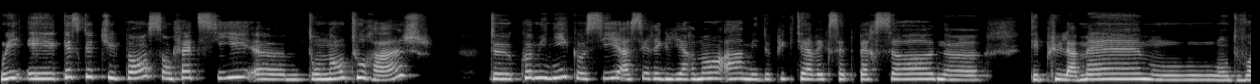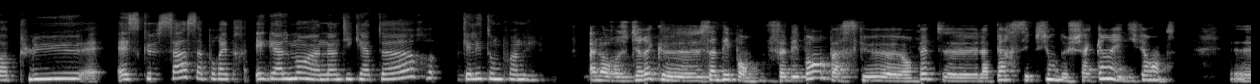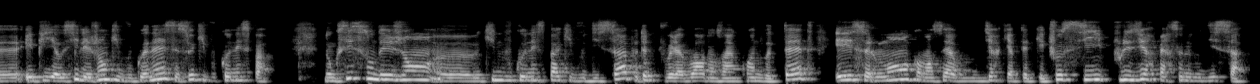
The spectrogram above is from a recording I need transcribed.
Oui, et qu'est-ce que tu penses en fait si euh, ton entourage te communique aussi assez régulièrement Ah, mais depuis que tu es avec cette personne, euh, tu n'es plus la même ou on ne te voit plus. Est-ce que ça, ça pourrait être également un indicateur? Quel est ton point de vue? Alors, je dirais que ça dépend. Ça dépend parce que, euh, en fait, euh, la perception de chacun est différente. Euh, et puis, il y a aussi les gens qui vous connaissent et ceux qui vous connaissent pas. Donc, si ce sont des gens euh, qui ne vous connaissent pas, qui vous disent ça, peut-être vous pouvez l'avoir dans un coin de votre tête et seulement commencer à vous dire qu'il y a peut-être quelque chose si plusieurs personnes vous disent ça.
